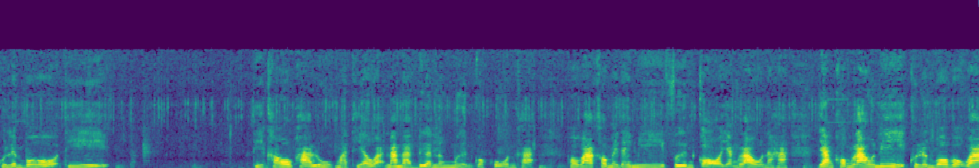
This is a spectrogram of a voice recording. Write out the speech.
คุณเลมโบที่ ที่เขาพาลูกมาเที่ยวอะ่ะ นั่นอะเดือนหนึ่งหมื่นกว่าโคนค่ะ เพราะว่าเขาไม่ได้มีฟืนก่ออย่างเรานะคะ อย่างของเรานี่คุณเลมโบบอกว่า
